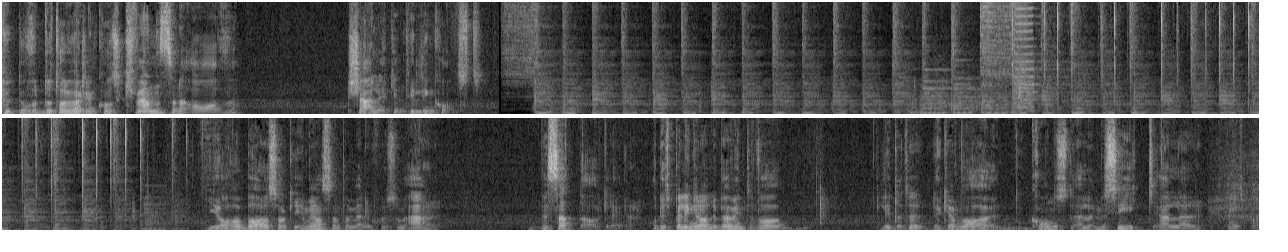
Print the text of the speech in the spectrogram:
då, då tar du verkligen konsekvenserna av kärleken till din konst. Jag har bara saker gemensamt med människor som är besatta av grejer. Och det spelar ingen roll, det behöver inte vara litteratur. Det kan vara konst eller musik eller Baseball.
